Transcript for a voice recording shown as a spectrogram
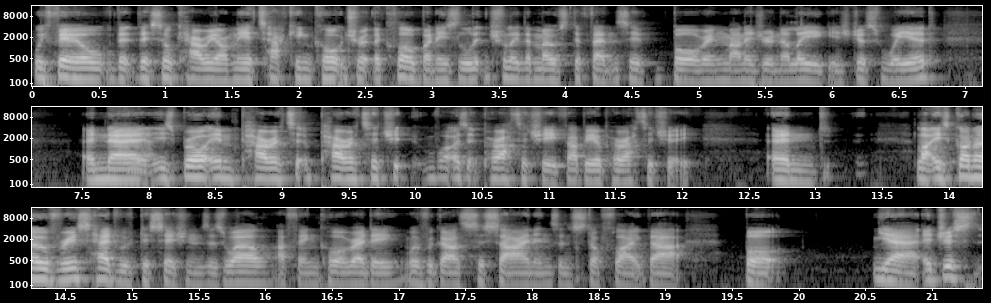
we feel that this will carry on the attacking culture at the club, and he's literally the most defensive, boring manager in the league. It's just weird. And uh, Yeah. he's brought in Parat- Paratici, what is it, Paratici, Fabio Paratici, and like he's gone over his head with decisions as well. I think already with regards to signings and stuff like that. But yeah, it just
